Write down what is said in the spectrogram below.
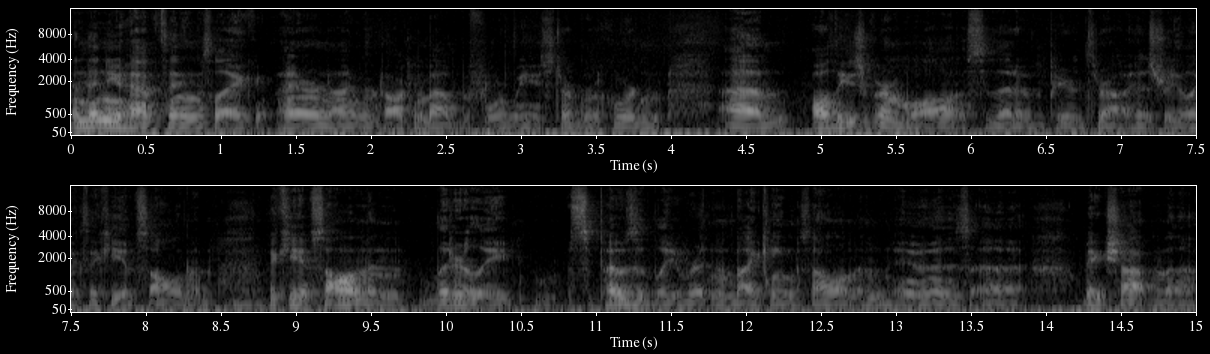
And then you have things like Aaron and I were talking about before we started recording. Um, all these grimoires that have appeared throughout history, like the Key of Solomon. The Key of Solomon, literally, supposedly written by King Solomon, who is a big shot in the,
